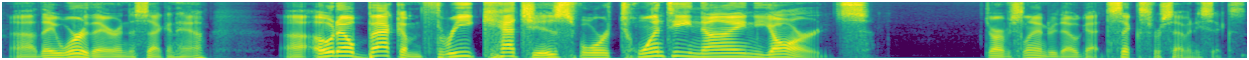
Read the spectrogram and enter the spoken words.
uh, they were there in the second half. Uh, Odell Beckham, three catches for 29 yards. Jarvis Landry, though, got six for 76.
